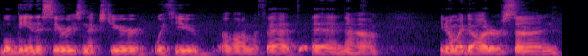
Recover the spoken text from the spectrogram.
will be in the series next year with you, along with that, and um, you know, my daughter, son,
